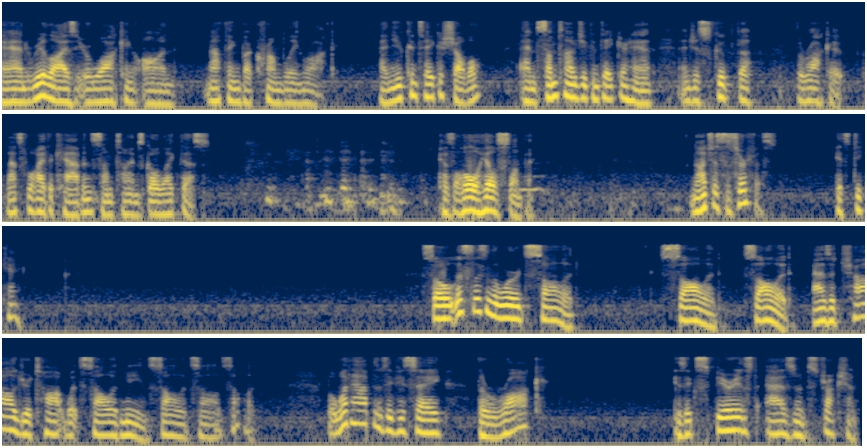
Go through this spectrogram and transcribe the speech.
and realize that you're walking on nothing but crumbling rock. And you can take a shovel, and sometimes you can take your hand and just scoop the, the rock out. That's why the cabins sometimes go like this. Because the whole hill's slumping. Not just the surface, it's decaying. So let's listen to the word solid. Solid, solid. As a child, you're taught what solid means solid, solid, solid. But what happens if you say the rock is experienced as an obstruction?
